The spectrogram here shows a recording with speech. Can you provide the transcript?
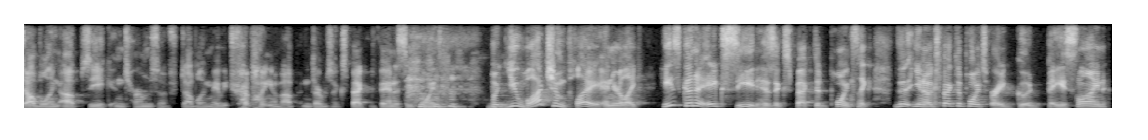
doubling up Zeke in terms of doubling, maybe tripling him up in terms of expected fantasy points, but you watch him play and you're like, he's going to exceed his expected points. Like, the, you know, expected points are a good baseline,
